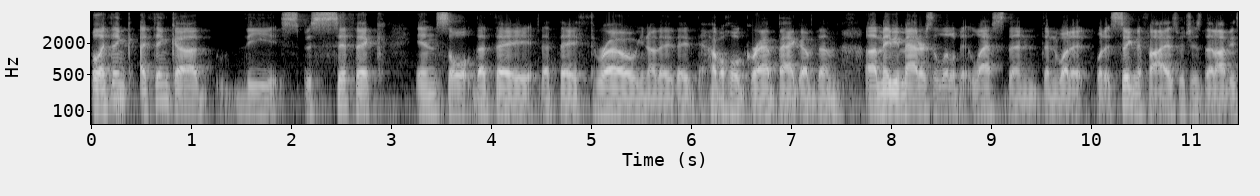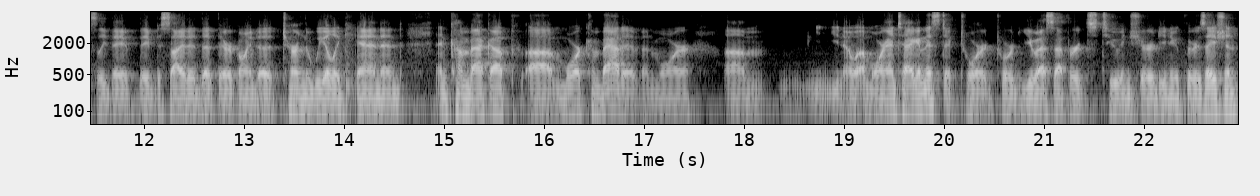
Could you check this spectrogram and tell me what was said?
well, I think I think uh, the specific insult that they that they throw, you know, they, they have a whole grab bag of them, uh, maybe matters a little bit less than than what it what it signifies, which is that obviously they've they've decided that they're going to turn the wheel again and and come back up uh, more combative and more um, you know, a more antagonistic toward toward U.S. efforts to ensure denuclearization.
